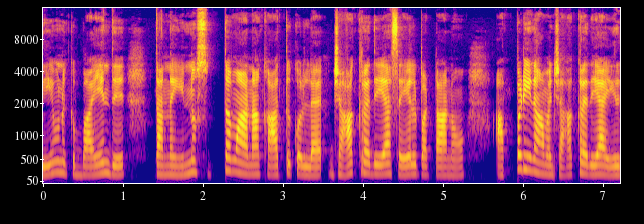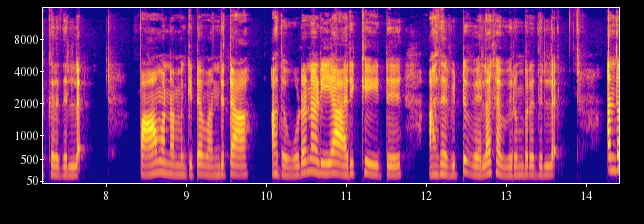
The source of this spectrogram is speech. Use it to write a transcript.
தேவனுக்கு பயந்து தன்னை இன்னும் சுத்தமானா காத்துக்கொள்ள ஜாக்கிரதையா செயல்பட்டானோ அப்படி நாம ஜாக்கிரதையா இருக்கிறதில்ல. பாவம் நம்மக்கிட்ட வந்துட்டா அதை உடனடியாக அறிக்கையிட்டு அதை விட்டு விலக விரும்புறதில்ல. அந்த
